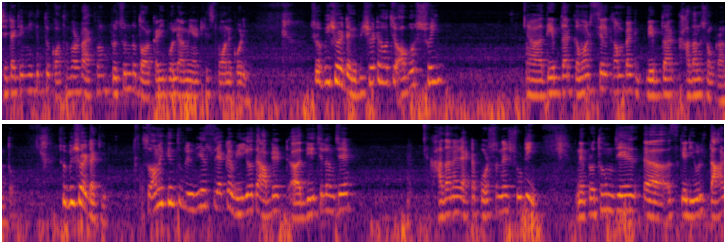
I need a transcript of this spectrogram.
যেটাকে নিয়ে কিন্তু কথা বলাটা এখন প্রচণ্ড দরকারি বলে আমি অ্যাটলিস্ট মনে করি। সো বিষয়টাকে, বিষয়টা হচ্ছে অবশ্যই দেবদার কমার্শিয়াল কামব্যাক দেবদার খাদান সংক্রান্ত। সো বিষয়টা কি? সো আমি কিন্তু প্রিভিয়াসলি একটা ভিডিওতে আপডেট দিয়েছিলাম যে খাদানের একটা পোর্শনের শুটিং মানে প্রথম যে স্কেডিউল তার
